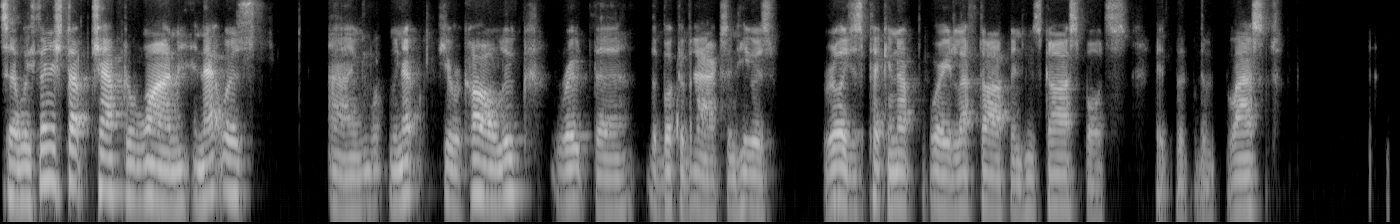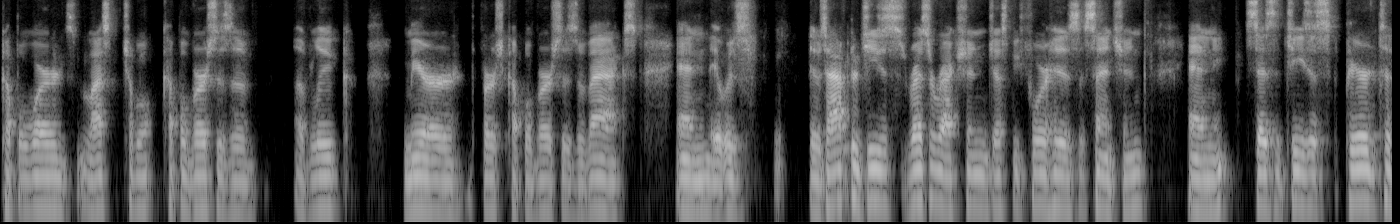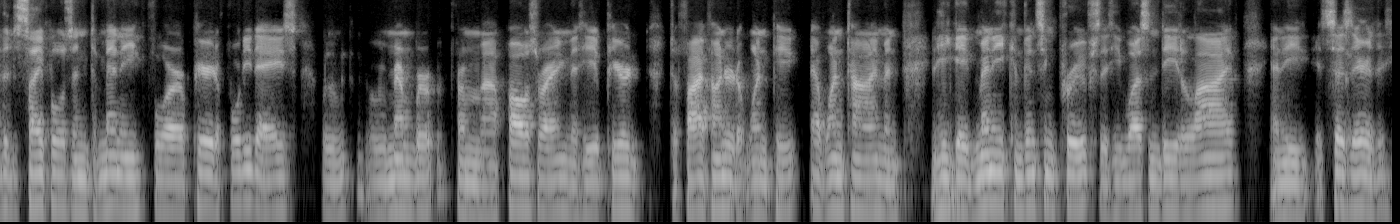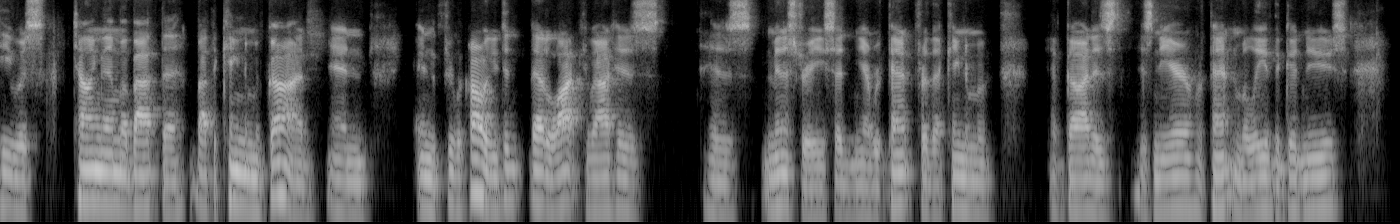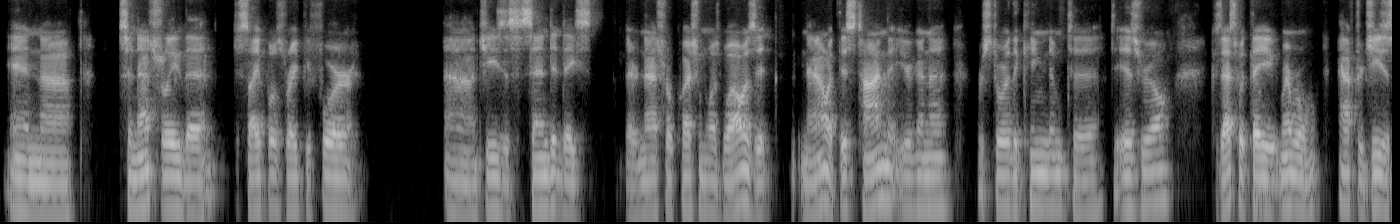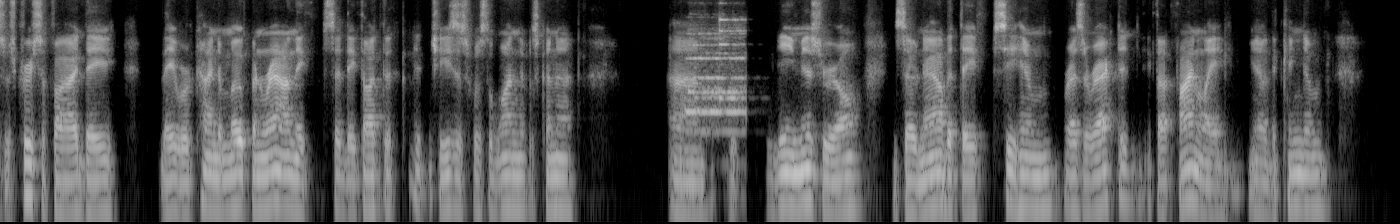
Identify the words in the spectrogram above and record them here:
So we finished up chapter one, and that was, uh, we know, if you recall, Luke wrote the the book of Acts, and he was really just picking up where he left off in his gospel. It's it, the, the last couple words, last couple couple verses of of Luke mirror the first couple verses of Acts, and it was it was after Jesus' resurrection, just before his ascension, and he says that Jesus appeared to the disciples and to many for a period of 40 days. We remember from uh, Paul's writing that he appeared to 500 at one pe- at one time, and, and he gave many convincing proofs that he was indeed alive. And he it says there that he was telling them about the about the kingdom of God. And and if you recall, he did that a lot throughout his his ministry. He said, you know, repent for the kingdom of, of God is is near. Repent and believe the good news. And uh, so naturally, the disciples, right before uh, Jesus ascended, they their natural question was, "Well, is it now at this time that you're going to restore the kingdom to to Israel?" Because that's what they remember after Jesus was crucified. They they were kind of moping around. They said they thought that, that Jesus was the one that was going to uh, redeem Israel. And so now that they see him resurrected, they thought finally, you know, the kingdom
